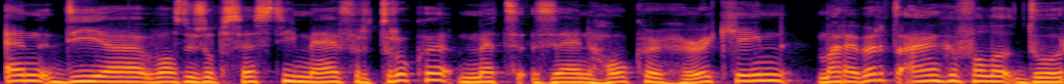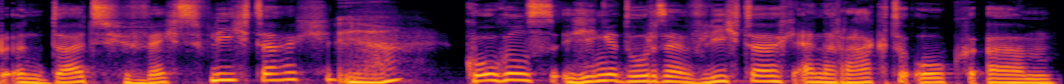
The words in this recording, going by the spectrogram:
En die uh, was dus op 16 mei vertrokken met zijn Hawker Hurricane. Maar hij werd aangevallen door een Duits gevechtsvliegtuig. Ja. Kogels gingen door zijn vliegtuig en raakten ook um,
